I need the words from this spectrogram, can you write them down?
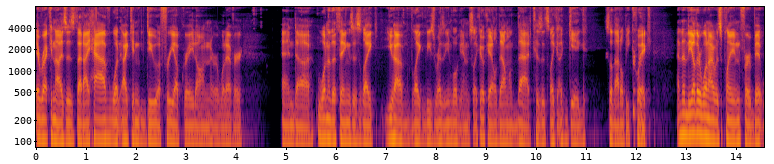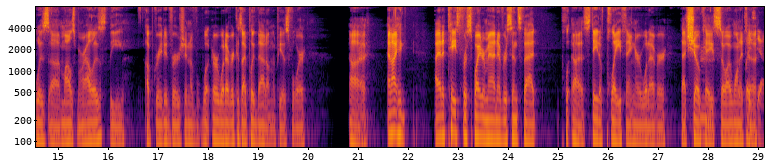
it recognizes that I have, what I can do a free upgrade on or whatever. And uh, one of the things is like, you have like these Resident Evil games. Like, okay, I'll download that because it's like a gig. So that'll be quick. and then the other one I was playing for a bit was uh, Miles Morales, the upgraded version of what or whatever, because I played that on the PS4. Uh, and I I had a taste for Spider Man ever since that pl- uh, state of play thing or whatever that showcase. So I wanted Play, to, yeah,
